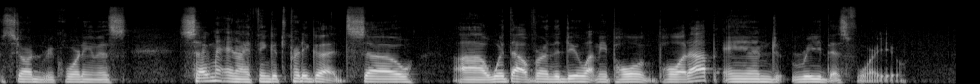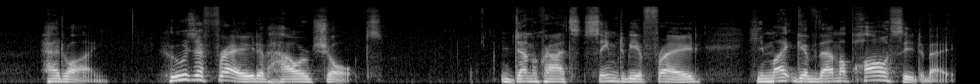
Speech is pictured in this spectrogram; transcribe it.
started recording this segment, and I think it's pretty good. So, uh, without further ado, let me pull, pull it up and read this for you. Headline Who's afraid of Howard Schultz? Democrats seem to be afraid he might give them a policy debate.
